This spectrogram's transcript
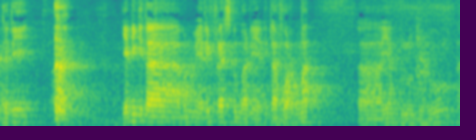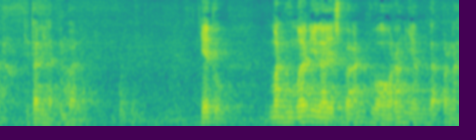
jadi jadi kita apa namanya refresh kembali ya, kita format eh, yang dulu-dulu kita lihat kembali. Yaitu manhumani la yasba'an, dua orang yang nggak pernah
